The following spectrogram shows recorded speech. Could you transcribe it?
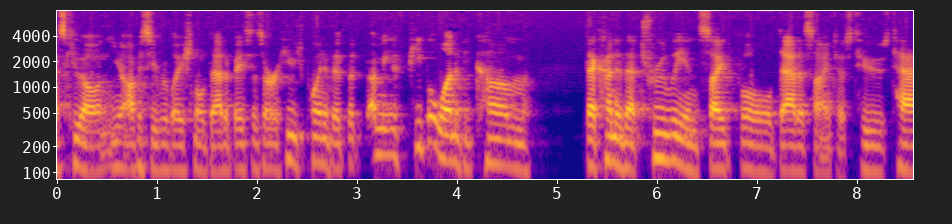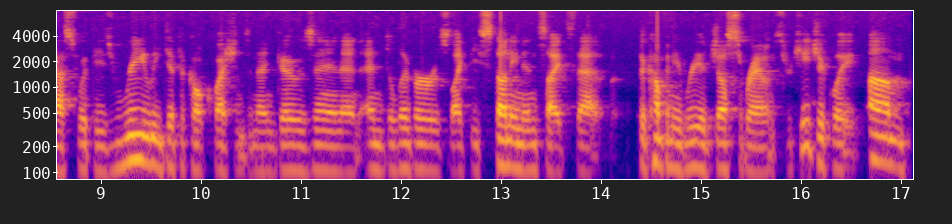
sql and you know obviously relational databases are a huge point of it but i mean if people want to become that kind of that truly insightful data scientist who's tasked with these really difficult questions and then goes in and, and delivers like these stunning insights that the company readjusts around strategically um,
